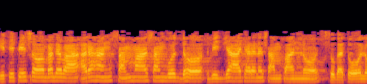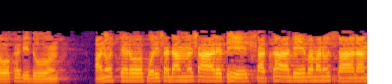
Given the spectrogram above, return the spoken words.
ඉතිපේසෝ භගවා අරහං සම්මා සම්බුද්ධෝ විද්‍යාචරණ සම්පන්නෝ සුගතෝ ලෝකවිදුං අනුත්තරෝ පුරිස ධම්මසාරතේ සත්තා දේව මනුස්සානං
